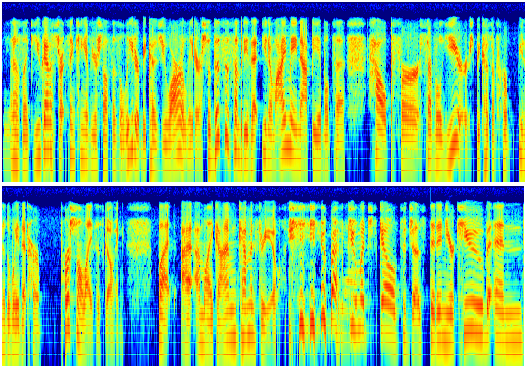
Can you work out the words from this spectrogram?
Yeah. And I was like, you got to start thinking of yourself as a leader because you are a leader. So this is somebody that, you know, I may not be able to help for several years because of her, you know, the way that her personal life is going. But I, I'm like, I'm coming for you. you have yeah. too much skill to just sit in your cube and,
